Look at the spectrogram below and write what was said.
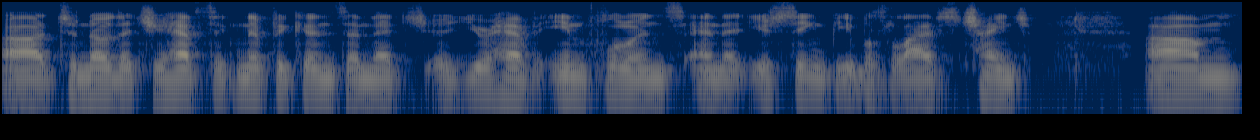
Uh, to know that you have significance and that you have influence and that you're seeing people's lives change. Um,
